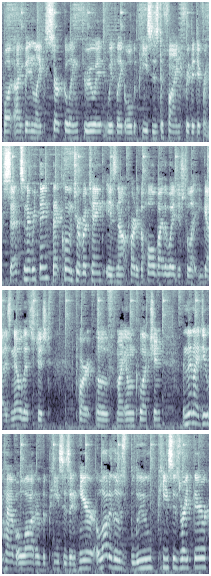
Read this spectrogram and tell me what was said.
but I've been like circling through it with like all the pieces to find for the different sets and everything. That clone turbo tank is not part of the haul by the way, just to let you guys know, that's just part of my own collection. And then I do have a lot of the pieces in here. A lot of those blue pieces right there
